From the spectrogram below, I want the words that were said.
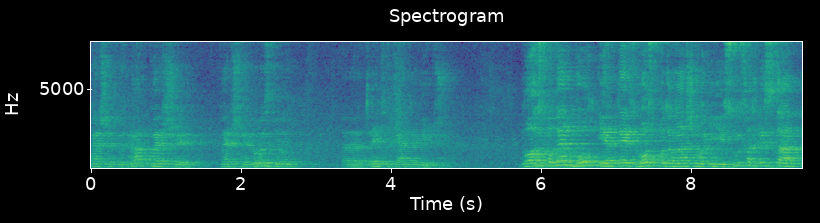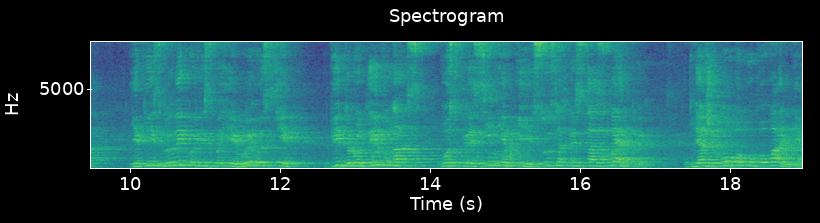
Перше Петра, перший, перший розділ, е, третій, п'ятий вірш. Благословен Бог і Отець Господа нашого Ісуса Христа, який з великої своєї милості відродив нас Воскресінням Ісуса Христа з мертвих для живого уповання,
